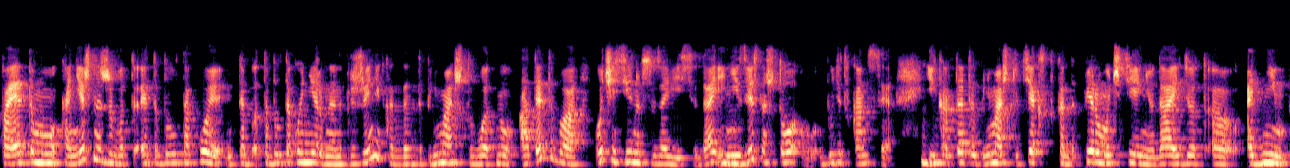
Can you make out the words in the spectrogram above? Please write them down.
Поэтому, конечно же, вот это был такой это, было такое нервное напряжение, когда ты понимаешь, что вот, ну, от этого очень сильно все зависит, да, и неизвестно, что будет в конце. Mm-hmm. И когда ты понимаешь, что текст к первому чтению, да, идет э, одним,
